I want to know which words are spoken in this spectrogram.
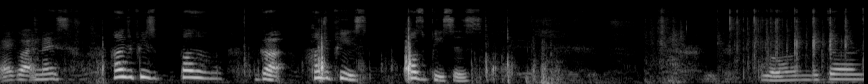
I got a nice 100 piece puzzle. I got 100 piece puzzle pieces. Glow the dark.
